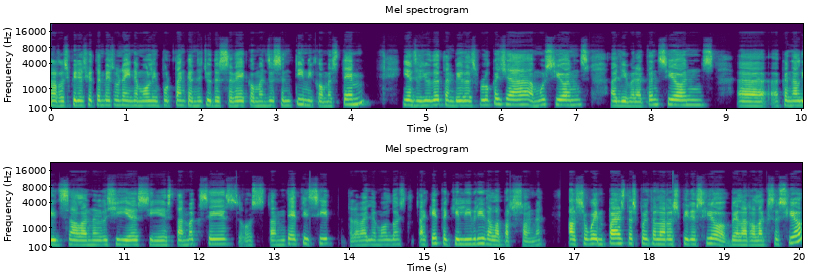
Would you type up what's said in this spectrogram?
La respiració també és una eina molt important que ens ajuda a saber com ens sentim i com estem i ens ajuda també a desbloquejar emocions, a alliberar tensions, a canalitzar l'energia si està en excés o està en dèficit. Treballa molt doncs, aquest equilibri de la persona. El següent pas després de la respiració ve la relaxació,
